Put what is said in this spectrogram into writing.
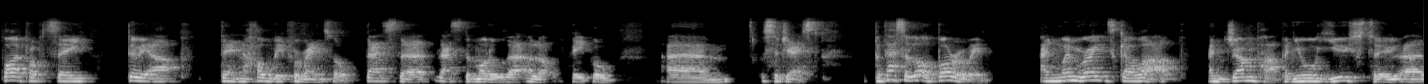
buy a property, do it up, then hold it for rental. That's the that's the model that a lot of people um, suggest. But that's a lot of borrowing, and when rates go up and jump up, and you're used to uh,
